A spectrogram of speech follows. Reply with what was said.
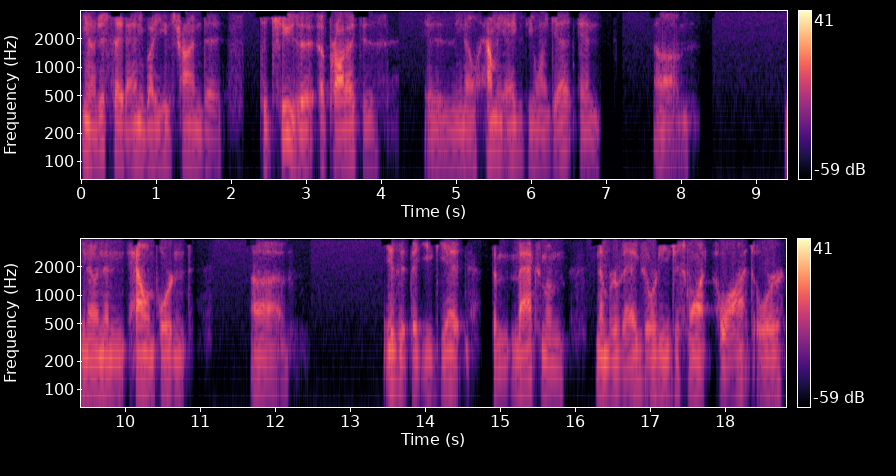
you know, just say to anybody who's trying to to choose a, a product is is you know how many eggs do you want to get and um, you know, and then how important uh, is it that you get the maximum number of eggs, or do you just want a lot, or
